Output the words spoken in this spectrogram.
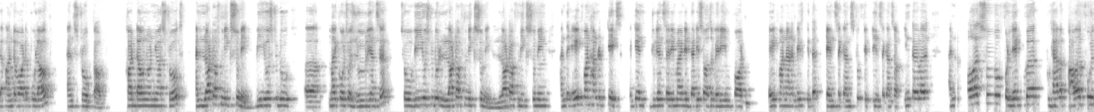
the underwater pull out and stroke out. Cut down on your strokes and lot of mixed swimming. We used to do, uh, my coach was Julian sir. So we used to do a lot of mixed swimming, lot of mixed swimming and the 8 100 kicks. Again, Julian sir reminded that is also very important. 8 100 kicks with a 10 seconds to 15 seconds of interval. And also for leg work, to have a powerful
